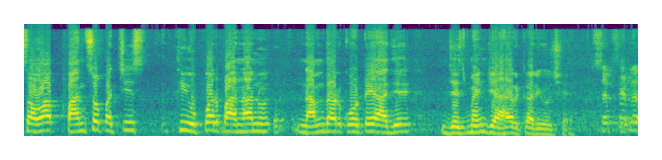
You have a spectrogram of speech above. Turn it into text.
સવા પાંચસો પચીસથી ઉપર પાનાનું નામદાર કોર્ટે આજે જજમેન્ટ જાહેર કર્યું છે. સાક્ષીઓ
